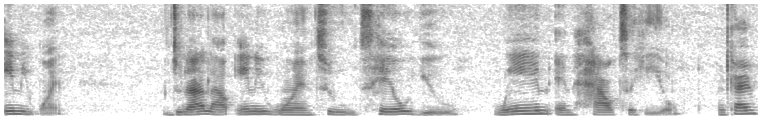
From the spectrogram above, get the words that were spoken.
anyone, do not allow anyone to tell you when and how to heal. Okay?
